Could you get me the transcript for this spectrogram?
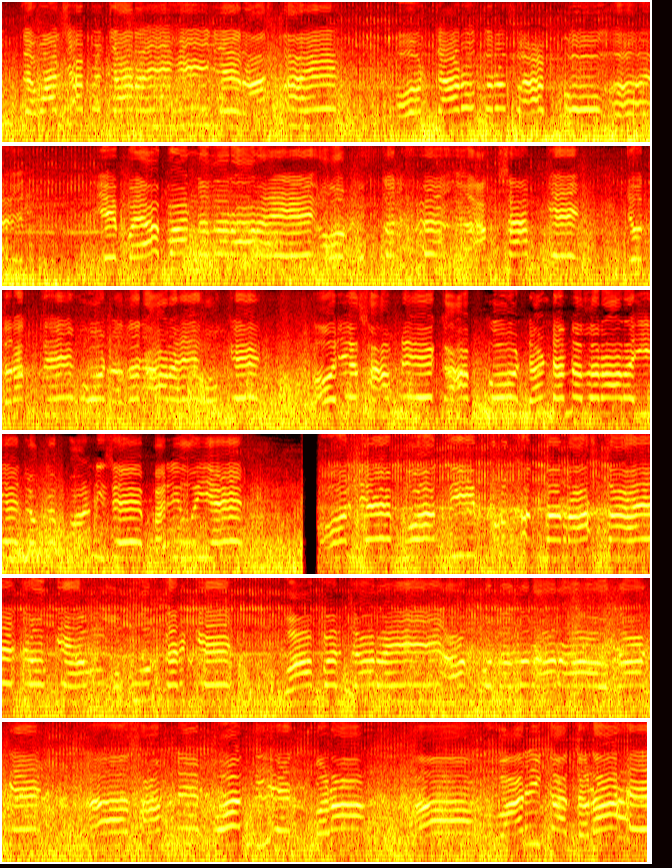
हम देवाल शाह पर जा रहे हैं? ये रास्ता है और चारों तरफ़ आपको ये बयाबान नज़र आ रहे हैं और मुख्तलिफ़ अकसाम के जो दरख्त हैं वो नज़र आ रहे होंगे। और ये सामने एक आपको डंड नज़र आ रही है जो कि पानी से भरी हुई है और ये बहुत ही पुरखतर रास्ता है जो कि हम अबूर करके वहाँ पर जा रहे हैं आपको नज़र आ रहा होगा कि अ, सामने बहुत ही एक बड़ा अ, वारी का दड़ा है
